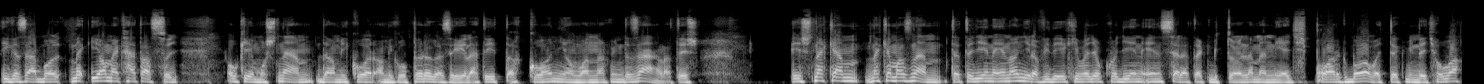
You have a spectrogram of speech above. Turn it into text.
igazából, meg, ja, meg hát az, hogy oké, okay, most nem, de amikor, amikor pörög az élet itt, akkor annyian vannak, mint az állat, és és nekem, nekem az nem. Tehát, hogy én, én annyira vidéki vagyok, hogy én, én szeretek, mit tudom, lemenni egy parkba, vagy tök mindegy hova,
